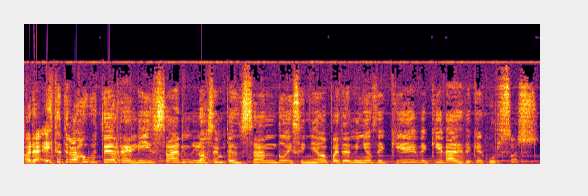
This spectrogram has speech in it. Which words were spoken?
Ahora, este trabajo que ustedes realizan, ¿lo hacen pensando, diseñado para niños de qué, de qué edades, de qué cursos?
